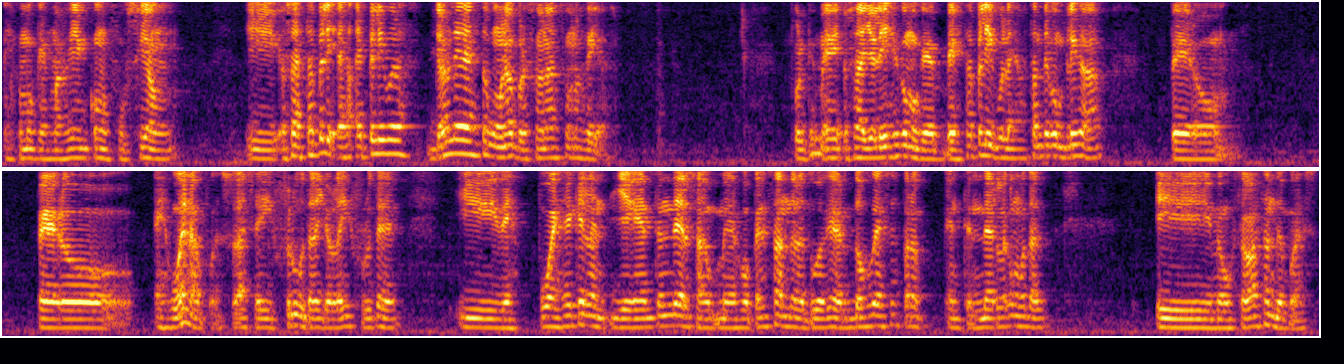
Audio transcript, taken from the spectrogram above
Es como que es más bien confusión y, o sea, esta peli hay películas. Yo hablé de esto con una persona hace unos días. Porque me, o sea, yo le dije como que esta película es bastante complicada, pero. Pero es buena, pues, o sea, se disfruta, yo la disfruté. Y después de que la llegué a entender, o sea, me dejó pensando, la tuve que ver dos veces para entenderla como tal. Y me gustó bastante, pues.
